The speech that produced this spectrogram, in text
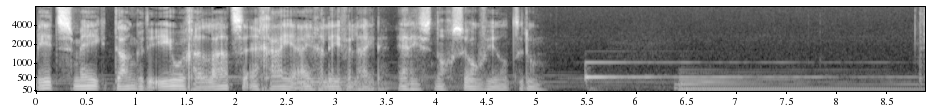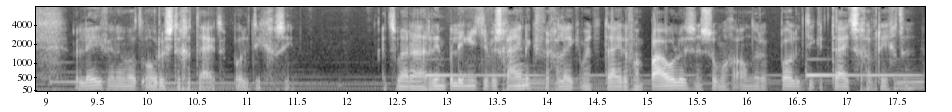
Bid, smeek, dank de eeuwige, laat ze en ga je eigen leven leiden. Er is nog zoveel te doen. We leven in een wat onrustige tijd, politiek gezien. Het is maar een rimpelingetje waarschijnlijk vergeleken met de tijden van Paulus en sommige andere politieke tijdsgewrichten.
